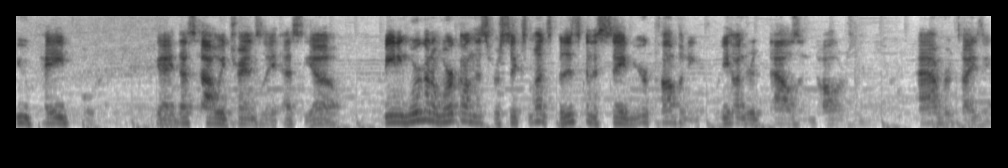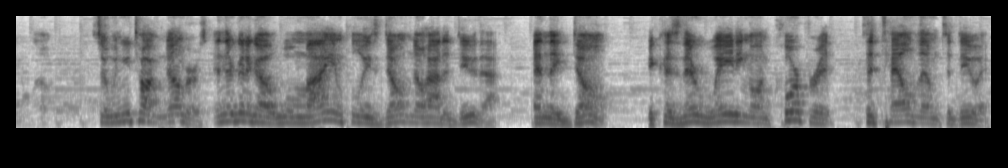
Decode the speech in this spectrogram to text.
you paid for it. Okay, that's how we translate SEO. Meaning we're going to work on this for six months, but it's going to save your company $300,000 a year advertising alone. So when you talk numbers, and they're going to go, well, my employees don't know how to do that. And they don't because they're waiting on corporate to tell them to do it.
